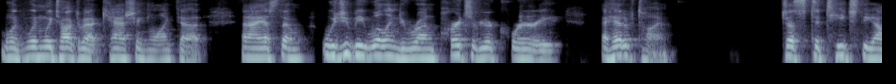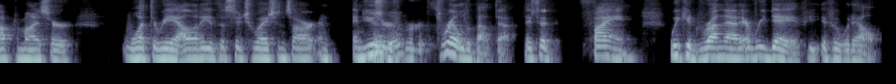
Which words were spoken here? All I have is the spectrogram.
when, when we talked about caching like that, and I asked them, would you be willing to run parts of your query ahead of time just to teach the optimizer what the reality of the situations are? And, and users mm-hmm. were thrilled about that. They said, fine, we could run that every day if, if it would help.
